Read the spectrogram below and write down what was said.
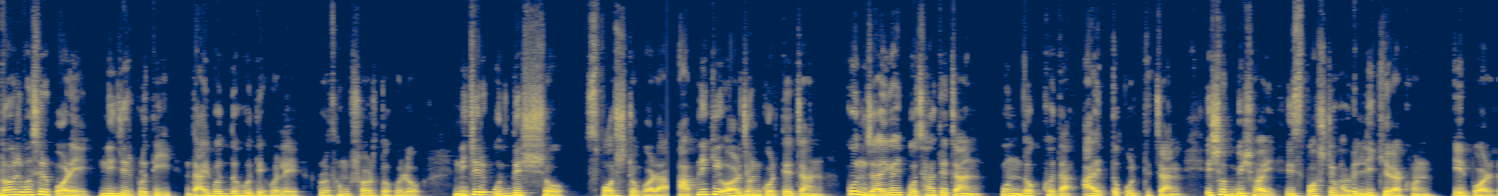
দশ বছর পরে নিজের প্রতি দায়বদ্ধ হতে হলে প্রথম শর্ত হলো নিজের উদ্দেশ্য স্পষ্ট করা। আপনি কি অর্জন করতে চান? কোন জায়গায় পৌঁছাতে চান? কোন দক্ষতা আয়ত্ত করতে চান? এসব বিষয় স্পষ্টভাবে লিখে রাখুন। এরপর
